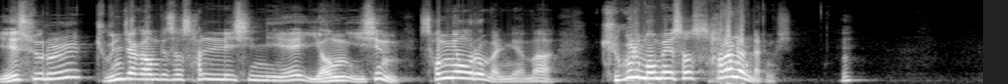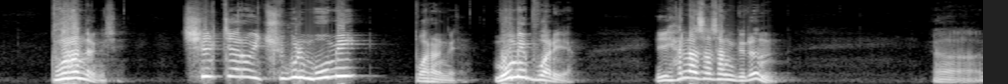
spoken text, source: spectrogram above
예수를 죽은 자 가운데서 살리신 이의 영이신 성령으로 말미암아 죽을 몸에서 살아난다는 것이 부활한다는 것이 실제로 이 죽을 몸이 부활하는 거죠. 몸의 부활이에요. 이 헬라 사상들은 어,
